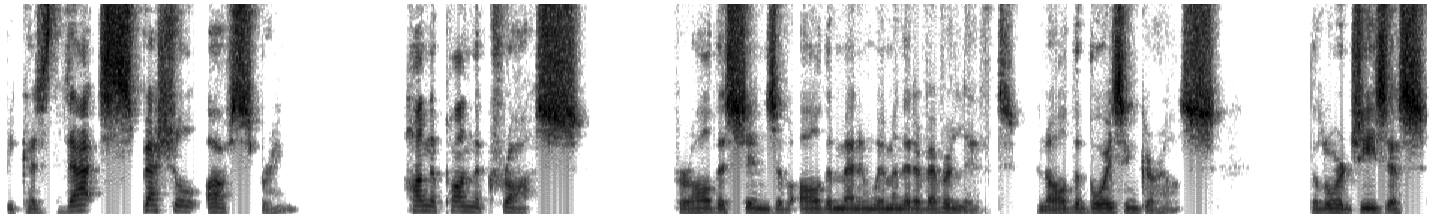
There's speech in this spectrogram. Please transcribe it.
because that special offspring hung upon the cross for all the sins of all the men and women that have ever lived and all the boys and girls. The Lord Jesus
